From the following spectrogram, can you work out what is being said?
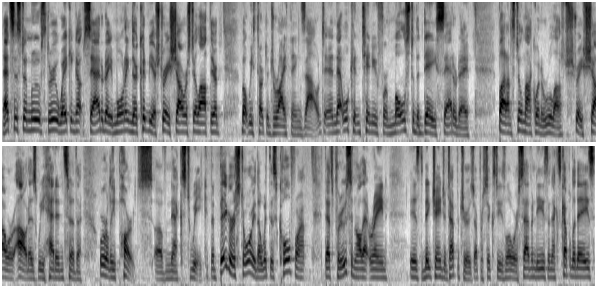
That system moves through, waking up Saturday morning. There could be a stray shower still out there, but we start to dry things out. And that will continue for most of the day Saturday. But I'm still not going to rule out a stray shower out as we head into the early parts of next week. The bigger story, though, with this cold front that's producing all that rain is the big change in temperatures, upper 60s, lower 70s the next couple of days.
